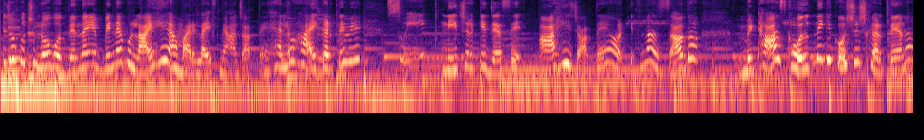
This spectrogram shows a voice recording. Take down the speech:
जो कुछ लोग होते हैं ना, ये बिना बुलाए ही हमारे लाइफ में आ जाते हैं। हेलो हाय करते हुए स्वीट नेचर के जैसे आ ही जाते हैं और इतना ज़्यादा मिठास घोलने की कोशिश करते हैं ना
